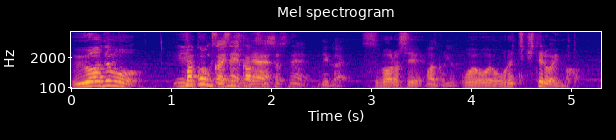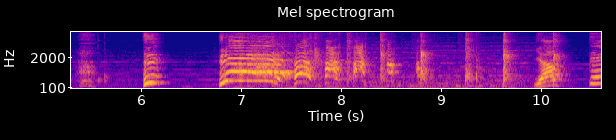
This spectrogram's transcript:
うわでもいいまあ今回ね覚醒したしね。でかい。素晴らしい。おいおい俺っち来てるわ今。え？えー、やって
